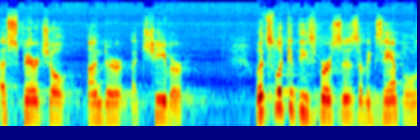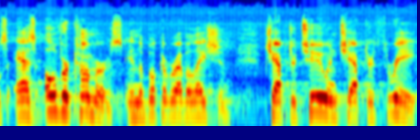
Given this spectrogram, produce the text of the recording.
a spiritual underachiever. Let's look at these verses of examples as overcomers in the book of Revelation, chapter 2 and chapter 3,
